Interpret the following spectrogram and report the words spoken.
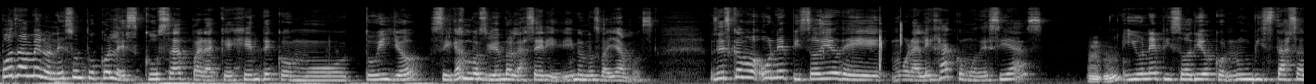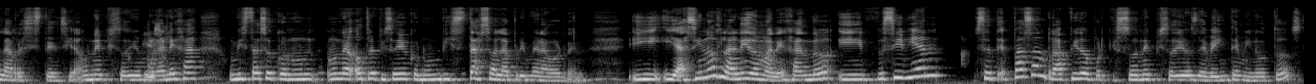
Poe Dameron es un poco la excusa para que gente como tú y yo sigamos viendo la serie y no nos vayamos. O sea, es como un episodio de moraleja, como decías, y un episodio con un vistazo a la resistencia, un episodio moraleja, un vistazo con un, otro episodio con un vistazo a la primera orden. Y, y así nos la han ido manejando y pues, si bien se te pasan rápido porque son episodios de 20 minutos,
